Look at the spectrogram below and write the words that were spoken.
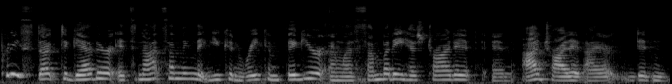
pretty stuck together. It's not something that you can reconfigure unless somebody has tried it. And I tried it. I didn't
